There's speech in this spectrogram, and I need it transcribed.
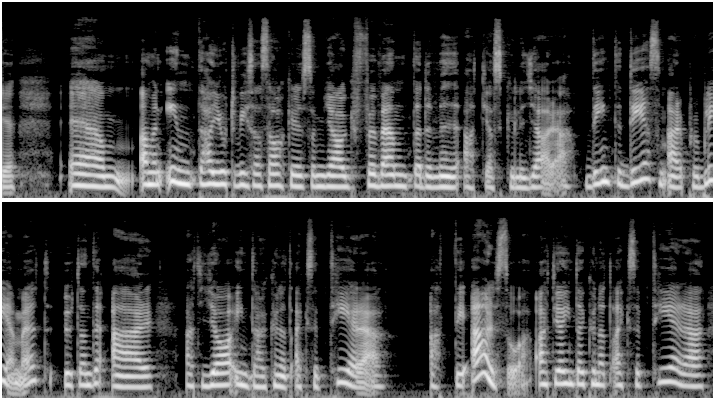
eh, men inte har gjort vissa saker som jag förväntade mig att jag skulle göra. Det är inte det som är problemet utan det är att jag inte har kunnat acceptera att det är så. Att jag inte har kunnat acceptera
